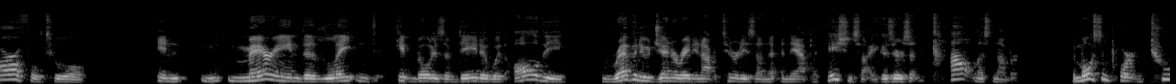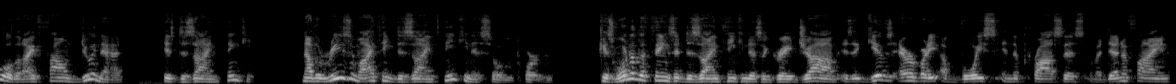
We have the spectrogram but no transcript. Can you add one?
powerful tool in marrying the latent capabilities of data with all the revenue generating opportunities on the, in the application side, because there's a countless number. The most important tool that I found doing that is design thinking. Now, the reason why I think design thinking is so important because one of the things that design thinking does a great job is it gives everybody a voice in the process of identifying,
